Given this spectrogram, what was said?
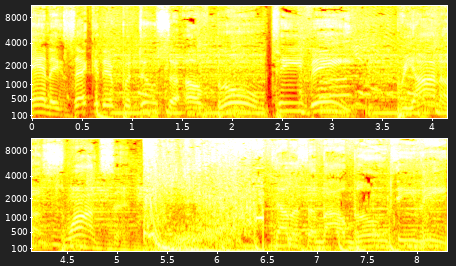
and executive producer of Bloom TV, Brianna Swanson. Tell us about Bloom TV.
